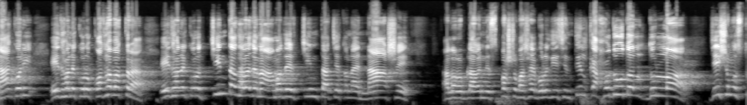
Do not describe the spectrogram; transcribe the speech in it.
না করি। এই ধরনের কোনো কথাবার্তা, এই ধরনের কোনো চিন্তাধারা যেন আমাদের চিন্তা চেতনায় না আসে। আল্লাহ রবুল্লা আলমিন স্পষ্ট ভাষায় বলে দিয়েছেন, তিলকা হদুদুল্লাহ যে সমস্ত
